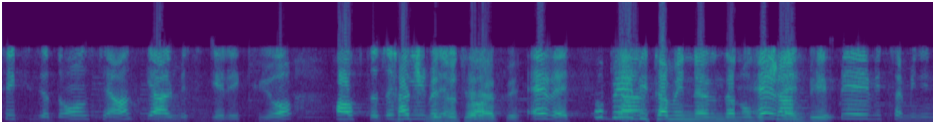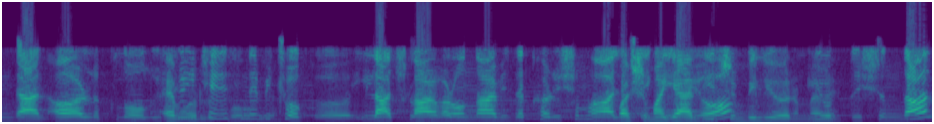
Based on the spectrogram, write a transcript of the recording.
8 ya da 10 seans gelmesi gerekiyor. Haftada Saç bir mezoterapi. defa. Evet. Bu B Yani- vitaminlerinden oluşan evet, bir B vitamininden ağırlıklı oluşuyor. Ağırlıklı İçerisinde birçok e, ilaçlar var. Onlar bize karışım halinde başıma geliyor. geldiği için biliyorum evet. Yurt dışından.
